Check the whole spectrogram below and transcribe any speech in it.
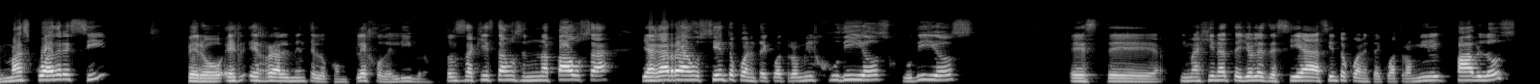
más cuadre, sí, pero es, es, realmente lo complejo del libro. Entonces aquí estamos en una pausa y agarramos 144 mil judíos, judíos, este, imagínate, yo les decía 144 mil Pablos,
